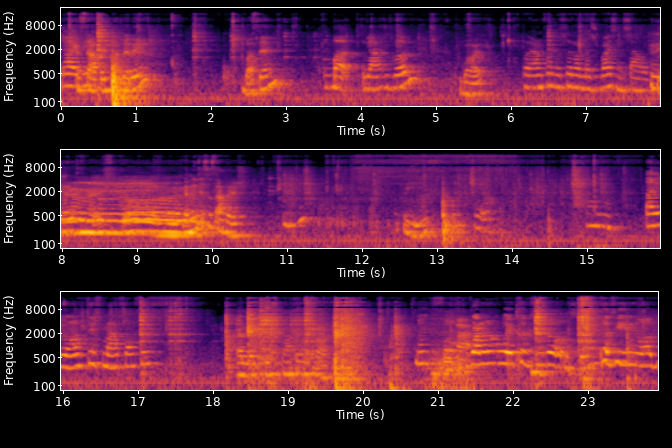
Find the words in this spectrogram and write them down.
No, I It's didn't. stopping for baby. Button. But yeah, it's good. But. But I'm focusing on this rice and salad. Mm. Yeah, mm. it's Mm. good. Let me taste the saltfish. Please. Yeah. Um, oh, you want to taste my sausage? I like this part of the saltfish. Like, running away because he don't, because he um,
